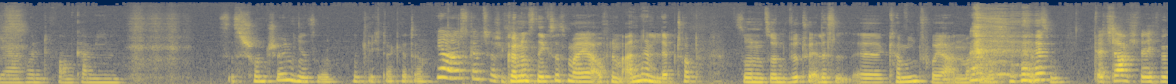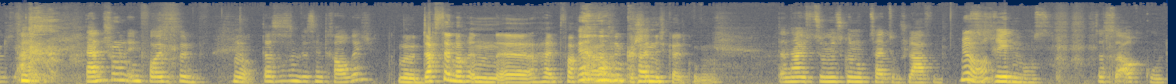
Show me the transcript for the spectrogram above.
ja, Hund vorm Kamin. Es ist schon schön hier so mit Lichterkette. Ja, ist ganz Wir hübsch. können uns nächstes Mal ja auf einem anderen Laptop so ein, so ein virtuelles äh, Kaminfeuer anmachen. noch dazu. Da schlafe ich vielleicht wirklich ein. Dann schon in Folge 5. Ja. Das ist ein bisschen traurig. Wenn wir das dann noch in äh, halbfacher Oh. Geschwindigkeit gucken. Dann habe ich zumindest genug Zeit zum Schlafen. Ja. Bis ich reden muss. Das ist auch gut.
